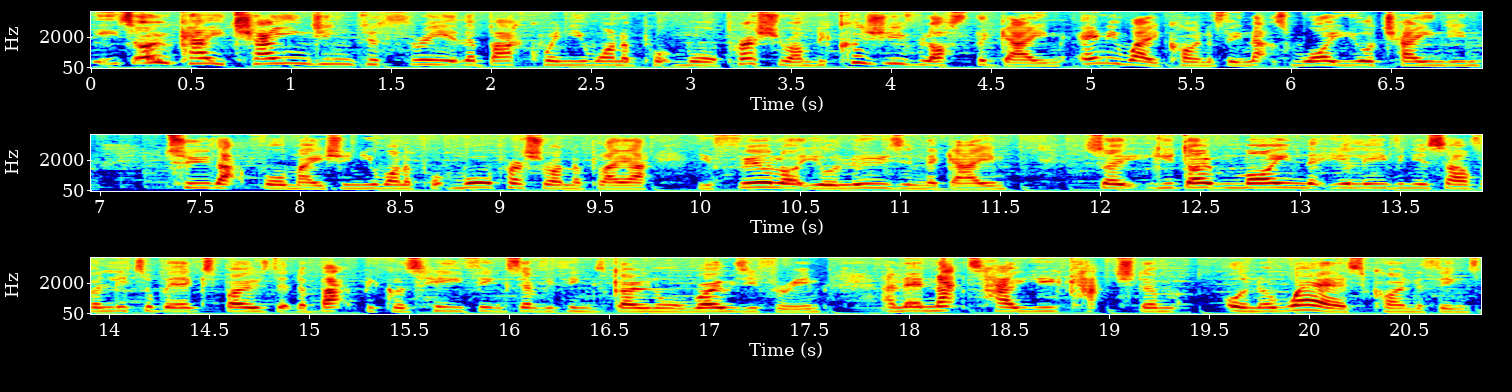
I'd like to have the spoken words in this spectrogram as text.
It's okay changing to three at the back when you want to put more pressure on because you've lost the game anyway, kind of thing. That's why you're changing to that formation. You want to put more pressure on the player. You feel like you're losing the game. So you don't mind that you're leaving yourself a little bit exposed at the back because he thinks everything's going all rosy for him. And then that's how you catch them unawares kind of things.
